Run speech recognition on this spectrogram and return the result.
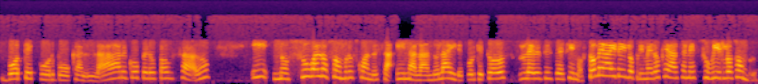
bote por boca largo pero pausado y nos suba los hombros cuando está inhalando el aire, porque todos le decimos, tome aire y lo primero que hacen es subir los hombros.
